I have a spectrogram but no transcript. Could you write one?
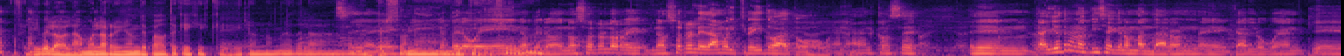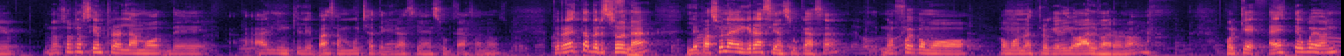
Felipe, lo hablamos en la reunión de pauta que hay que escribir los nombres de, la- Sí, de las hay personas. escrito, pero dije, bueno, pero nosotros, lo re- nosotros le damos el crédito a todo, weón. ¿ah? Entonces, eh, hay otra noticia que nos mandaron, eh, Carlos, weón, que nosotros siempre hablamos de alguien que le pasan muchas desgracias en su casa, ¿no? Pero a esta persona le pasó una desgracia en su casa, no fue como, como nuestro querido Álvaro, ¿no? Porque a este weón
